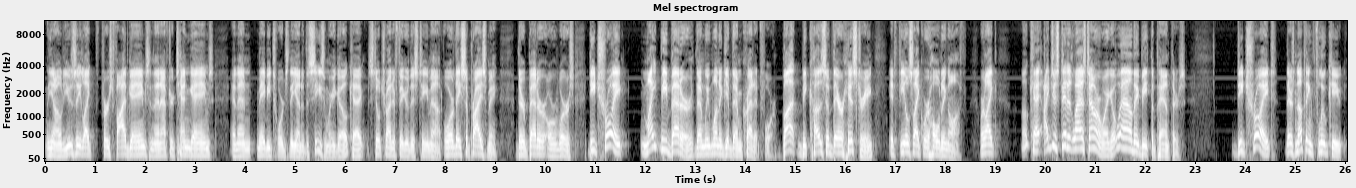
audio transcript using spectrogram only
you know, usually like first five games and then after 10 games and then maybe towards the end of the season where you go, okay, still trying to figure this team out. Or they surprise me. They're better or worse. Detroit might be better than we want to give them credit for. But because of their history, it feels like we're holding off. We're like, okay, I just did it last hour where I go, well, they beat the Panthers. Detroit, there's nothing fluky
